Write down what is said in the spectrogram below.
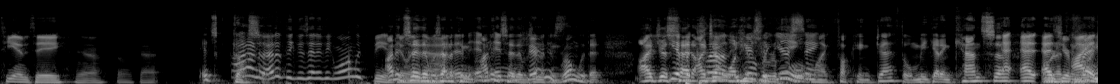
TMZ, yeah, something like that. It's I don't, know, I don't think there's anything wrong with being. I didn't say there was that. anything. And- and- I didn't say there was anything wrong with it. I just Yeah, said but I don't want him to report saying. my fucking death or me getting cancer. A- a- as your friend,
